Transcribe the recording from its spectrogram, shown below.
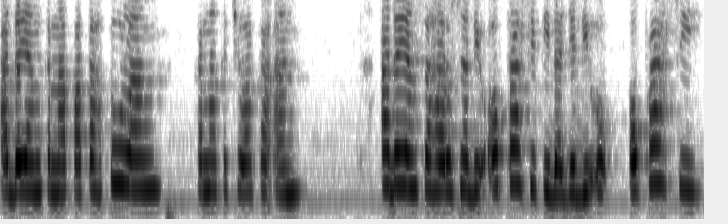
ada yang kena patah tulang karena kecelakaan, ada yang seharusnya dioperasi tidak jadi operasi.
